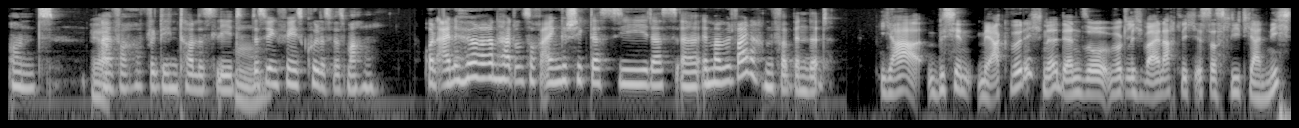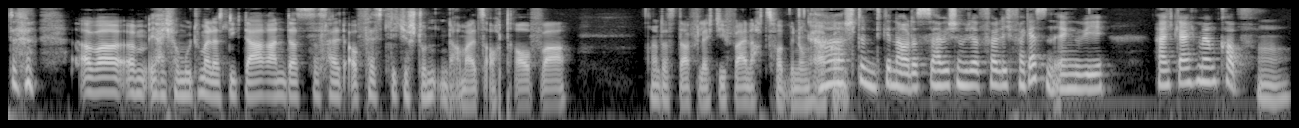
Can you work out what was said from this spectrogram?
und ja. einfach wirklich ein tolles Lied. Hm. Deswegen finde ich es cool, dass wir es machen. Und eine Hörerin hat uns auch eingeschickt, dass sie das äh, immer mit Weihnachten verbindet. Ja, ein bisschen merkwürdig, ne? Denn so wirklich weihnachtlich ist das Lied ja nicht. Aber ähm, ja, ich vermute mal, das liegt daran, dass das halt auf festliche Stunden damals auch drauf war. Und dass da vielleicht die Weihnachtsverbindung herkommt. Ah, stimmt, genau. Das habe ich schon wieder völlig vergessen irgendwie. Habe ich gar nicht mehr im Kopf. Hm.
